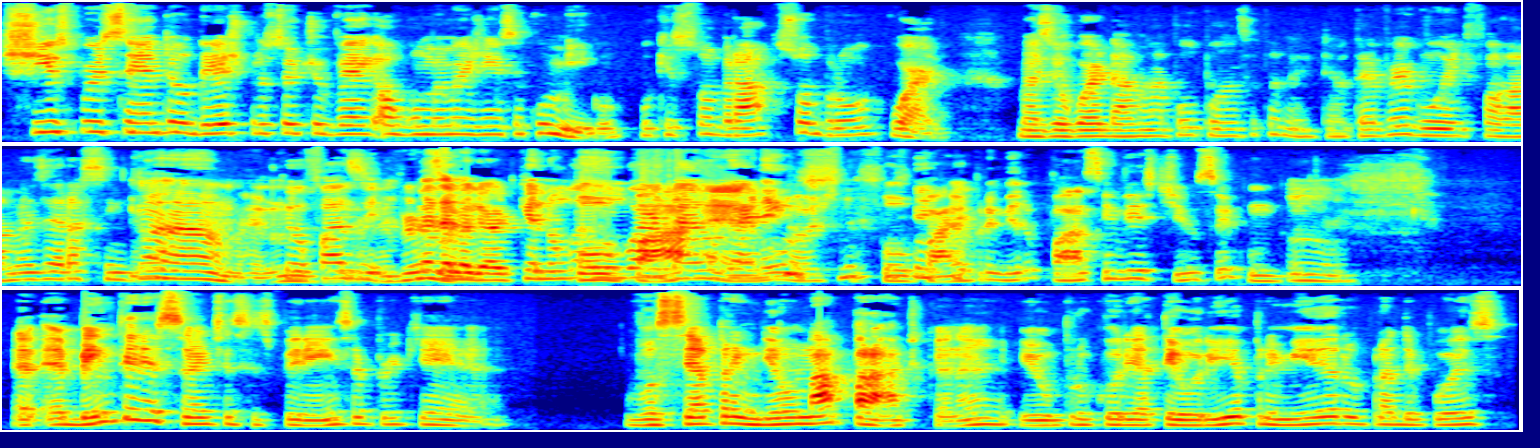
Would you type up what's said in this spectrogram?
X% eu deixo pra se eu tiver alguma emergência comigo. O que sobrar, sobrou, guardo. Mas eu guardava na poupança também. Tenho até vergonha de falar, mas era assim que, eu, Não, mas que eu fazia. não mas é melhor do que não, não guardar em Poupar, lugar é, nenhum. lógico. Poupar é o primeiro passo, investir o segundo. Hum, É, é bem interessante essa experiência porque você aprendeu na prática, né? Eu procurei a teoria primeiro para depois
